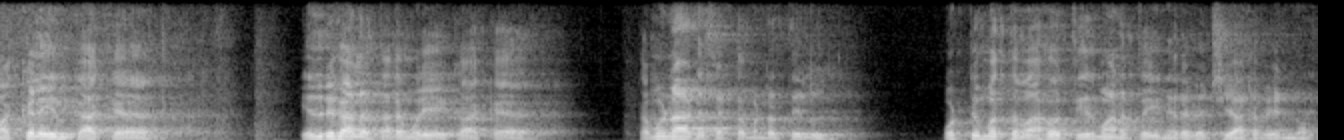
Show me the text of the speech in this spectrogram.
மக்களையும் காக்க எதிர்கால தலைமுறையை காக்க தமிழ்நாடு சட்டமன்றத்தில் ஒட்டுமொத்தமாக ஒரு தீர்மானத்தை நிறைவேற்றியாக வேண்டும்.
